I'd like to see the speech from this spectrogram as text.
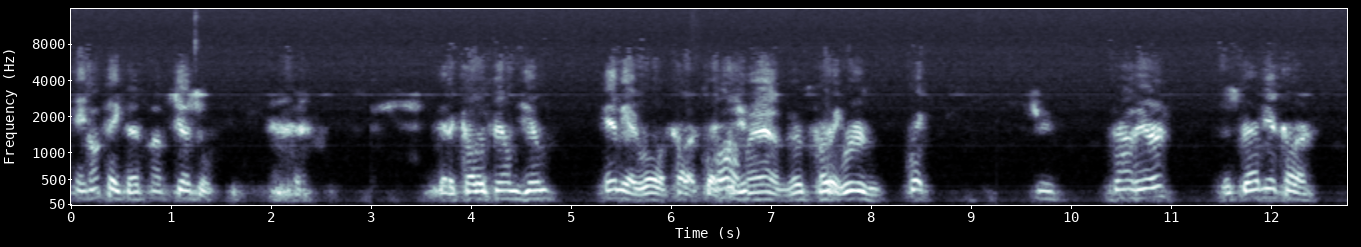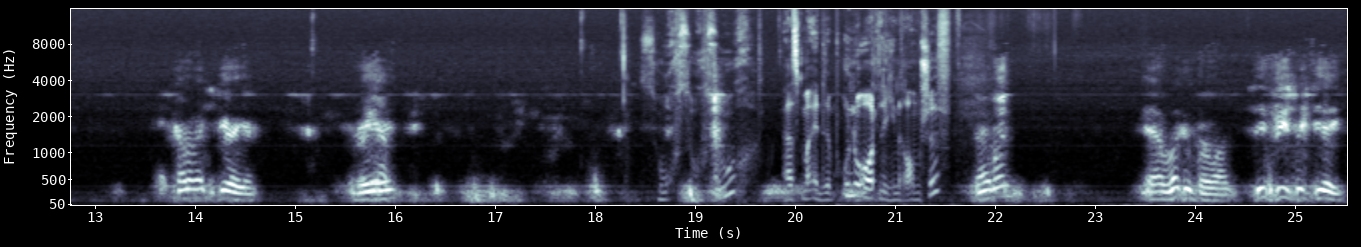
Hey, don't take that. It's not scheduled. you got a color film, Jim? Hand me a roll of color quick. Oh, man, that's Hurry. is it? Quick. Gee, Down here? Just grab me a color. A color exterior. Up. Such, such, such. Erstmal in einem unordentlichen Raumschiff. That one? Yeah, I'm looking for one. C368.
